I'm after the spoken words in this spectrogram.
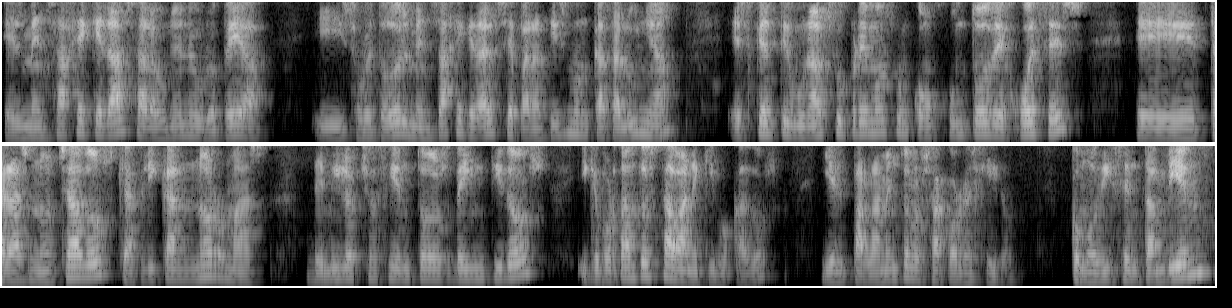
el mensaje que das a la Unión Europea y sobre todo el mensaje que da el separatismo en Cataluña es que el Tribunal Supremo es un conjunto de jueces eh, trasnochados que aplican normas de 1822 y que por tanto estaban equivocados y el Parlamento los ha corregido. Como dicen también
